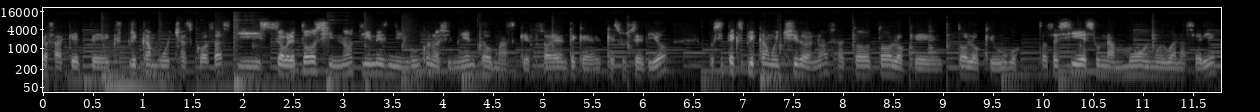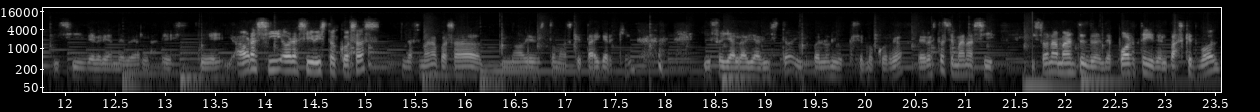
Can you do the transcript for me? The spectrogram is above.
o sea, que te explica muchas cosas y sobre todo si no tienes ningún conocimiento más que pues, obviamente que, que sucedió, pues sí te explica muy chido, ¿no? O sea, todo, todo lo que, todo lo que hubo. Entonces sí es una muy, muy buena serie y sí deberían de verla. Este, ahora sí, ahora sí he visto cosas. La semana pasada no había visto más que Tiger King y eso ya lo había visto y fue lo único que se me ocurrió. Pero esta semana sí. Y son amantes del deporte y del básquetbol,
